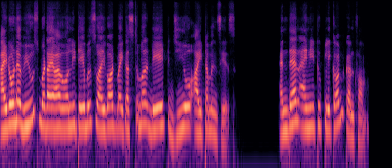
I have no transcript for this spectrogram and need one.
I don't have views, but I have only tables. So I got my customer, date, geo, item and sales. And then I need to click on confirm.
